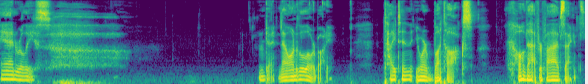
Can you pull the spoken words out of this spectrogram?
And release. Okay, now onto the lower body. Tighten your buttocks. Hold that for five seconds.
